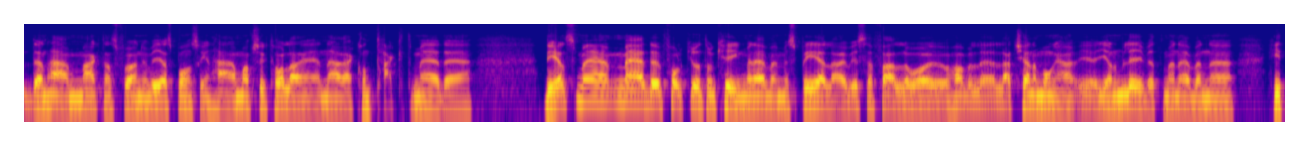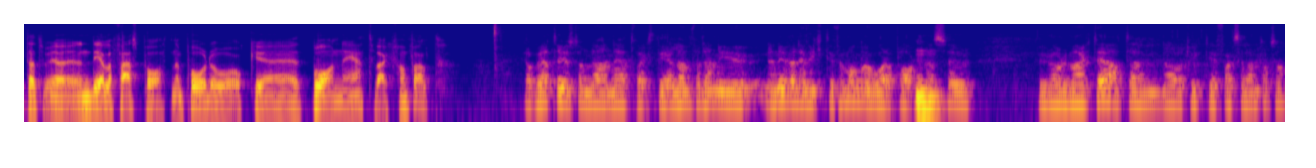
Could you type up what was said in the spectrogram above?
den här marknadsföringen via sponsringen här, man har försökt hålla en nära kontakt med Dels med, med folk runt omkring men även med spelare i vissa fall och har väl lärt känna många genom livet men även eh, hittat en del affärspartner på det och ett bra nätverk framförallt. Jag berättar just om den här nätverksdelen för den är ju den är väldigt viktig för många av våra partners. Mm. Hur, hur har du märkt det, att den har varit viktig för Axelent också?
